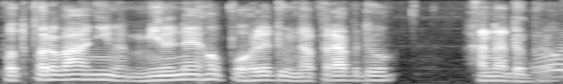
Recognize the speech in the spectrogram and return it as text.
podporováním milného pohledu na pravdu a na dobro.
